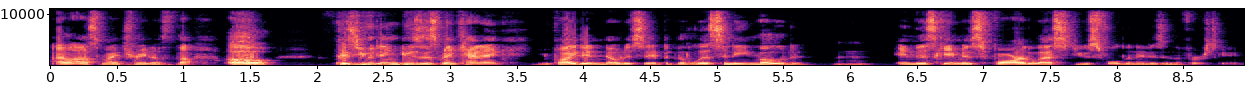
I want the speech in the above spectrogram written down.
I lost my train of thought. Oh, because you didn't use this mechanic, you probably didn't notice it. But the listening mode Mhm. in this game is far less useful than it is in the first game.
